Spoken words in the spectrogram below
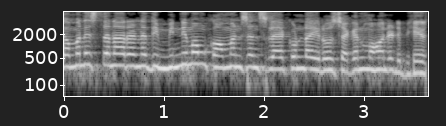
గమనిస్తున్నారనేది మినిమం కామన్ సెన్స్ లేకుండా ఈరోజు జగన్మోహన్ రెడ్డి బిహేవ్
